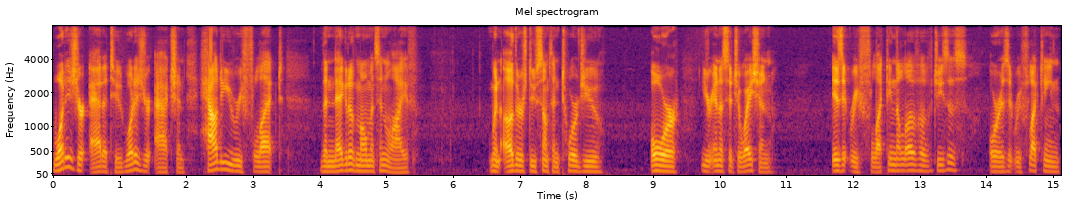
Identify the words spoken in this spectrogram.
What is your attitude? What is your action? How do you reflect the negative moments in life when others do something towards you or you're in a situation is it reflecting the love of Jesus or is it reflecting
